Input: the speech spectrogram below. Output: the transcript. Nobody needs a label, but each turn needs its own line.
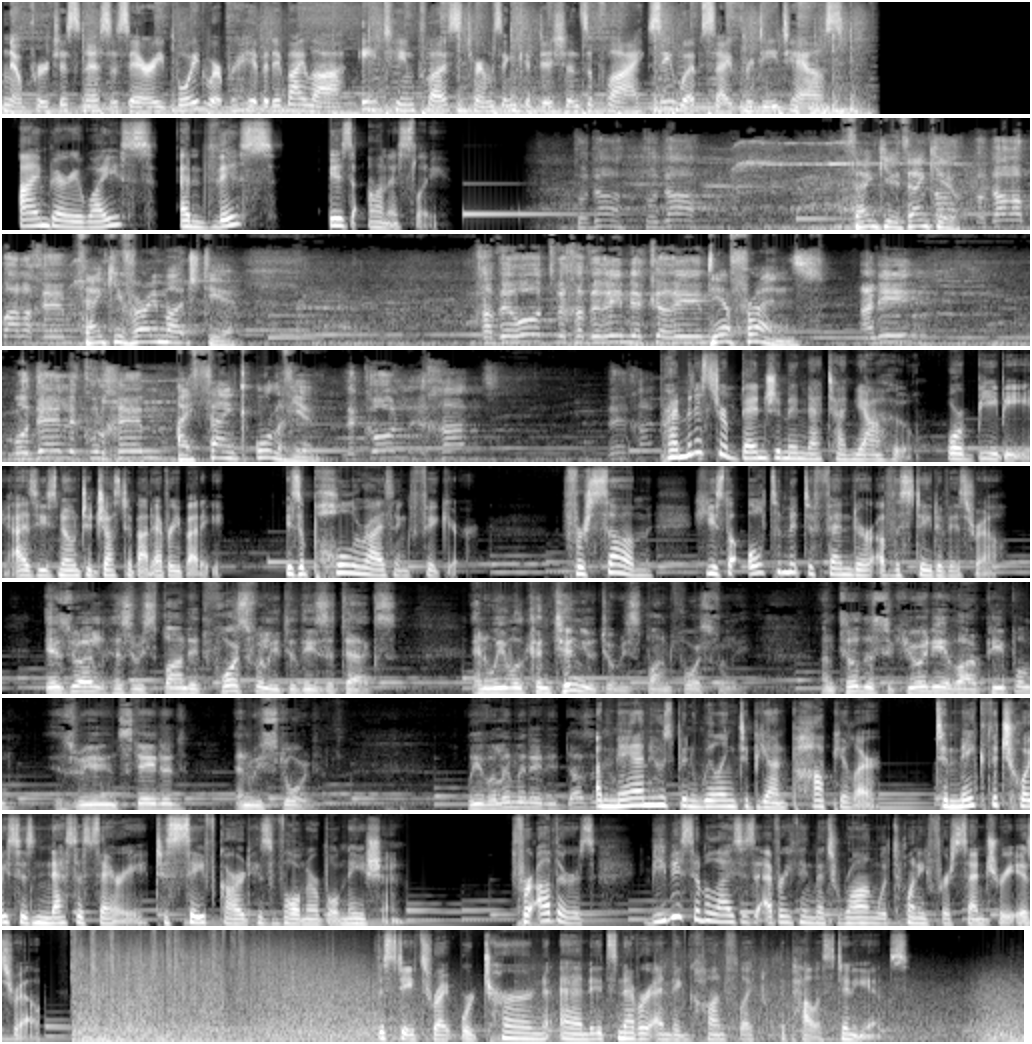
No purchase necessary. Void where prohibited by law. 18 plus terms and conditions apply. See website for details.
I'm Bari Weiss, and this is Honestly.
Thank you, thank you. Thank you very much to you. Dear friends, I thank all of you.
Prime Minister Benjamin Netanyahu, or Bibi as he's known to just about everybody, is a polarizing figure. For some, he's the ultimate defender of the state of Israel.
Israel has responded forcefully to these attacks, and we will continue to respond forcefully until the security of our people is reinstated and restored. We've eliminated dozens.
A man who's been willing to be unpopular to make the choices necessary to safeguard his vulnerable nation. For others, Bibi symbolizes everything that's wrong with 21st century Israel. The state's rightward turn and its never ending conflict with the Palestinians.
